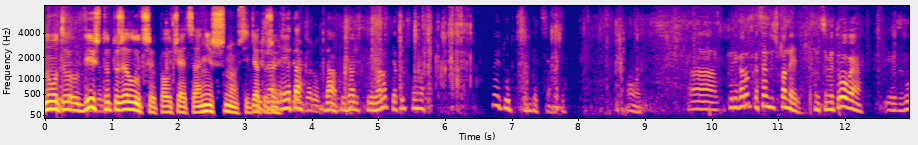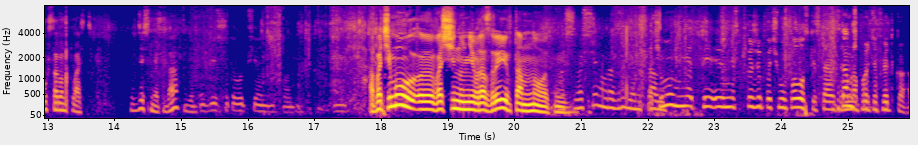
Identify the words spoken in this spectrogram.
ну вот видишь, тут уже лучше получается. Они ж, ну, сидят Прижали. уже. Это, да, прижались к перегородке, а тут что у нас? Ну и тут сэндвич-семки. Вот. А, перегородка сэндвич-панель, сантиметровая, и с двух сторон пластик. Здесь нет, да? Здесь что-то вообще не слабо. А почему э, вощину не в разрыв там, ну, вот, м, Вообще ну, в разрыве я не ставлю. Почему мне, ты мне скажи, почему полоски ставятся Потому не что- напротив литка?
